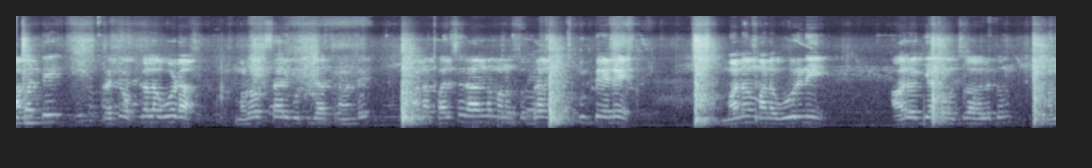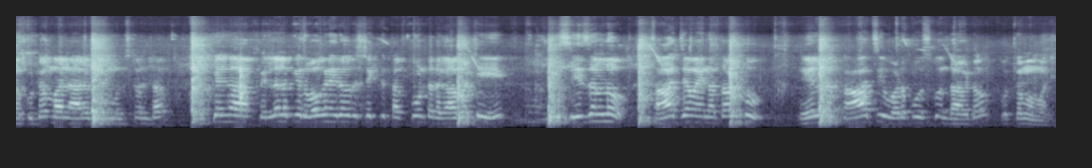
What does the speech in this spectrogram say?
కాబట్టి ప్రతి ఒక్కళ్ళు కూడా మరొకసారి గుర్తు చేస్తున్నామండి మన పరిసరాలను మనం శుభ్రంగా ఉంచుకుంటేనే మనం మన ఊరిని ఆరోగ్యంగా ఉంచుకోగలుగుతాం. మన కుటుంబాన్ని ఆరోగ్యంగా ఉంచుకుంటాం. ముఖ్యంగా పిల్లలకి రోగనిరోధక శక్తి తక్కువ ఉంటుంది కాబట్టి ఈ సీజన్లో సాధ్యమైనంత వరకు నీళ్ళను కాచి వడపోసుకొని తాగడం ఉత్తమం అని.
